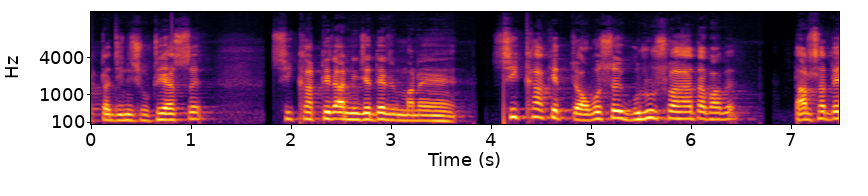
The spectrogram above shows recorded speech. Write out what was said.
একটা জিনিস উঠে আসছে। শিক্ষার্থীরা নিজেদের মানে শিক্ষা ক্ষেত্রে অবশ্যই গুরুর সহায়তা পাবে। তার সাথে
